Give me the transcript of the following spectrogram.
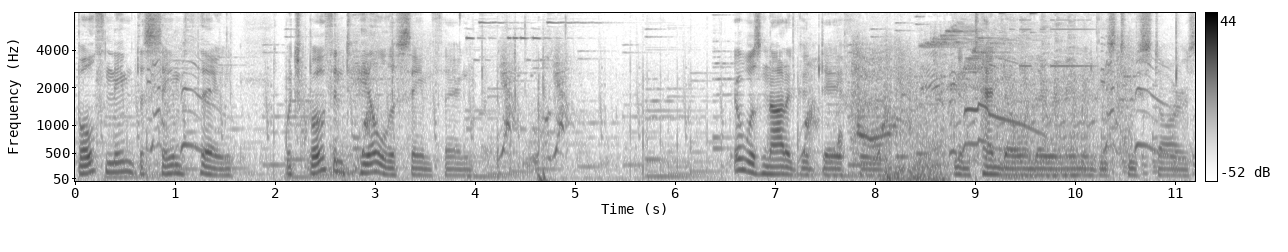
both named the same thing, which both entail the same thing? It was not a good day for Nintendo when they were naming these two stars.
